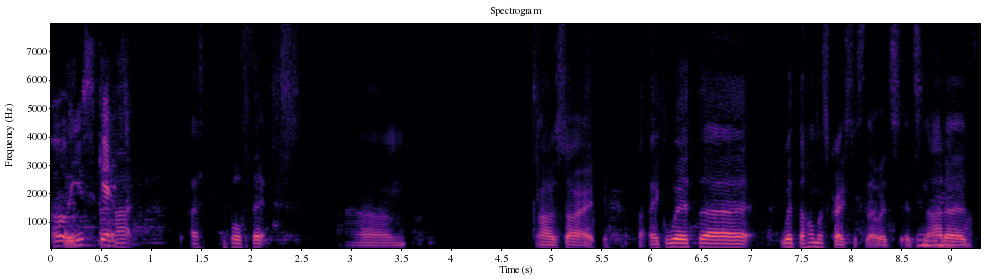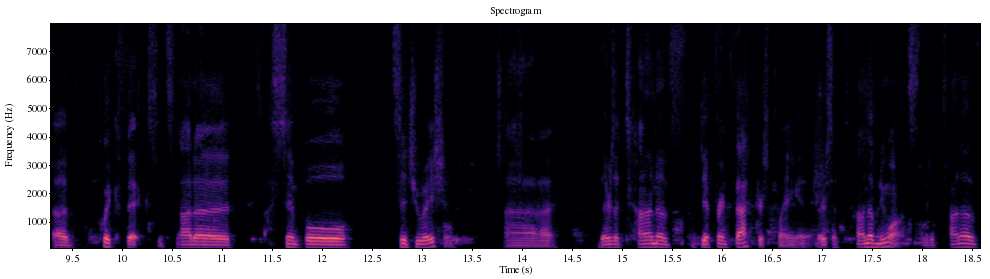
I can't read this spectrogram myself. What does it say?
oh, you skipped. not a simple fix. Um oh sorry. Like with uh with the homeless crisis though it's it's not a, a quick fix. It's not a, a simple situation. Uh there's a ton of different factors playing in it. There's a ton of nuance. There's a ton of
